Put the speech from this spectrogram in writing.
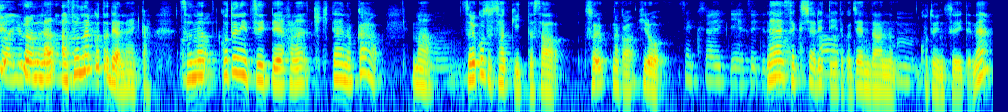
とは言そんなあそんなことではないか。おそそんなことについて話聞きたいのかまあそれこそさっき言ったさそれなんかヒロ。セクシャリティについてねセクシャリティとかジェンダーのうんことについてね。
